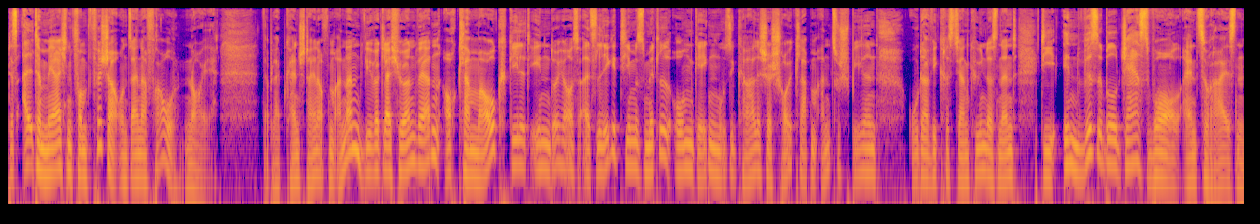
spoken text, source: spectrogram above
das alte Märchen vom Fischer und seiner Frau neu. Da bleibt kein Stein auf dem anderen, wie wir gleich hören werden. Auch Klamauk gilt ihnen durchaus als legitimes Mittel, um gegen musikalische Scheuklappen anzuspielen oder wie Christian Kühn das nennt, die Invisible Jazz Wall einzureißen,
